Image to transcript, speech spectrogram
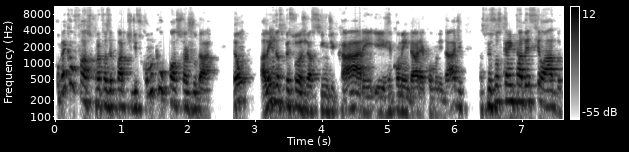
Como é que eu faço para fazer parte disso? Como que eu posso ajudar? Então, além das pessoas já se indicarem e recomendarem a comunidade, as pessoas querem estar desse lado,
